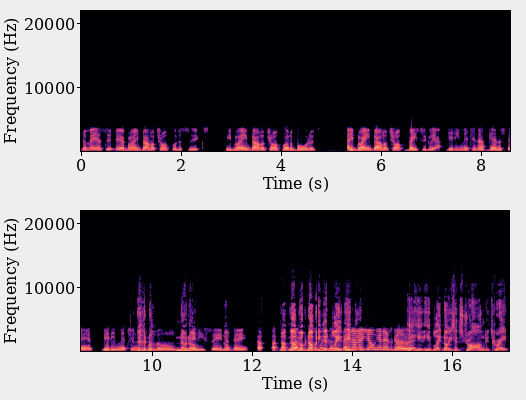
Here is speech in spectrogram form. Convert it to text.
the man sit there and blame Donald Trump for the six. He blamed Donald Trump for the borders. He blamed Donald Trump basically. Did he mention Afghanistan? Did he mention the balloon? No, no. And he said No. the thing. Uh, uh, No, uh, no, uh, no, no, but he did blame- The he of the union is good. He, he, he blamed. No, he said strong. It's great.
